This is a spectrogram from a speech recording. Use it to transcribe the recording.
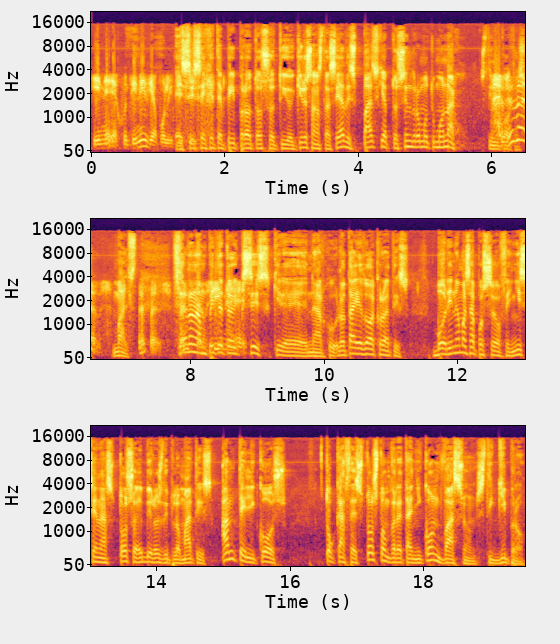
είναι, έχουν την ίδια πολιτική. Εσείς έχετε πει πρώτος ότι ο κύριος Αναστασιάδης πάσχει από το σύνδρομο του μονάχου στην ε, υπόθεση. Βεβαίως. Μάλιστα. Θέλω να μου πείτε είναι... το εξής, κύριε Νεάρχου. Ρωτάει εδώ ακροατής. Μπορεί να μας αποσεοφενήσει ένας τόσο έμπειρος διπλωμάτης, αν τελικώς το καθεστώς των Βρετανικών βάσεων στην Κύπρο,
